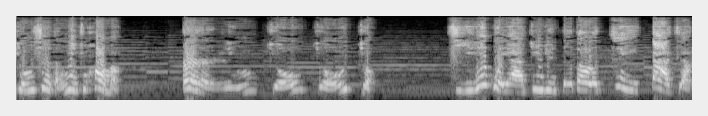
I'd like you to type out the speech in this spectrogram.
熊校长念出号码二零九九九，结果呀，俊俊得到了最大奖，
